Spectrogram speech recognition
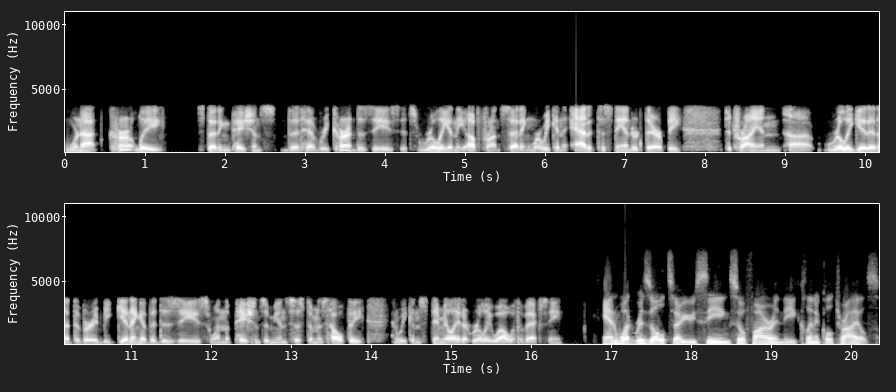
we're not currently studying patients that have recurrent disease. It's really in the upfront setting where we can add it to standard therapy to try and uh, really get in at the very beginning of the disease when the patient's immune system is healthy and we can stimulate it really well with a vaccine. And what results are you seeing so far in the clinical trials?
